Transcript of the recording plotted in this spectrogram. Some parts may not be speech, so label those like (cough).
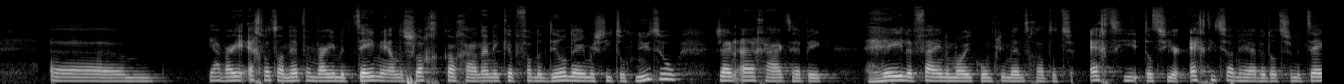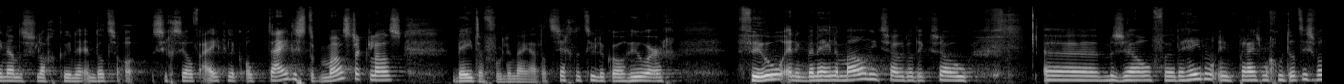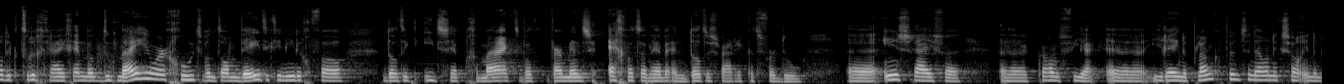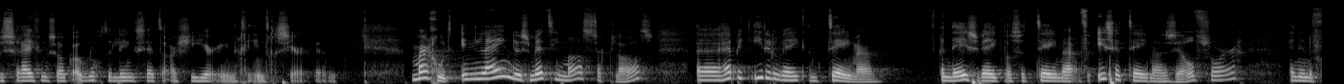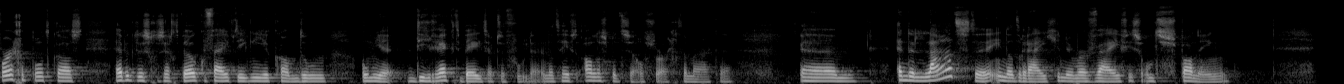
Um, ja, waar je echt wat aan hebt en waar je meteen mee aan de slag kan gaan. En ik heb van de deelnemers die tot nu toe zijn aangehaakt, heb ik hele fijne, mooie complimenten gehad. Dat ze, echt hier, dat ze hier echt iets aan hebben. Dat ze meteen aan de slag kunnen. En dat ze zichzelf eigenlijk al tijdens de masterclass beter voelen. Nou ja, dat zegt natuurlijk al heel erg veel. En ik ben helemaal niet zo dat ik zo uh, mezelf uh, de hemel in prijs. Maar goed, dat is wat ik terugkrijg. En dat doet mij heel erg goed. Want dan weet ik in ieder geval dat ik iets heb gemaakt wat, waar mensen echt wat aan hebben. En dat is waar ik het voor doe. Uh, inschrijven kan via ireneplanken.nl. En ik zal in de beschrijving zal ik ook nog de link zetten als je hierin geïnteresseerd bent. Maar goed, in lijn dus met die masterclass heb ik iedere week een thema. En deze week was het thema, of is het thema zelfzorg. En in de vorige podcast heb ik dus gezegd welke vijf dingen je kan doen om je direct beter te voelen. En dat heeft alles met zelfzorg te maken. Um, en de laatste in dat rijtje, nummer vijf, is ontspanning.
